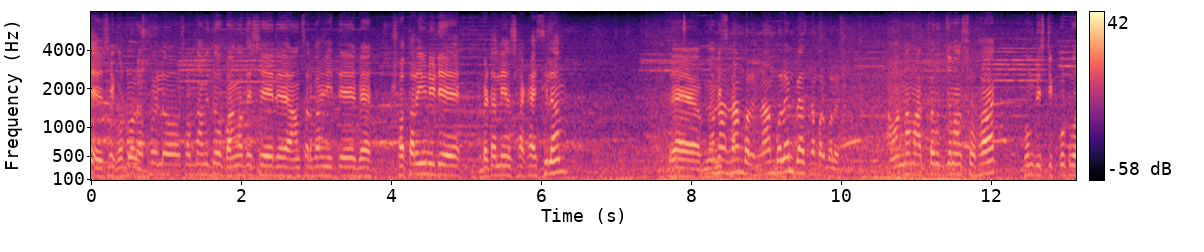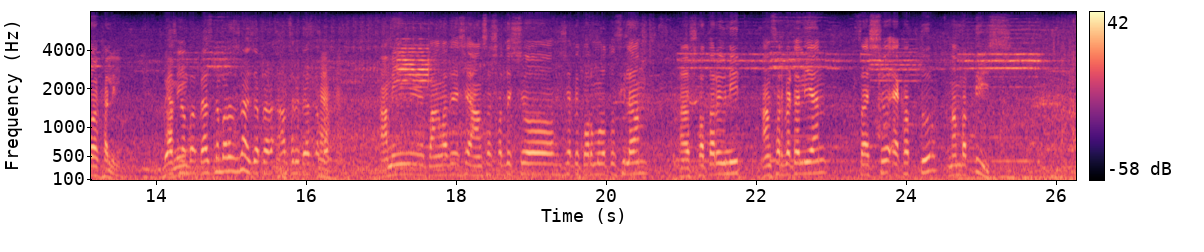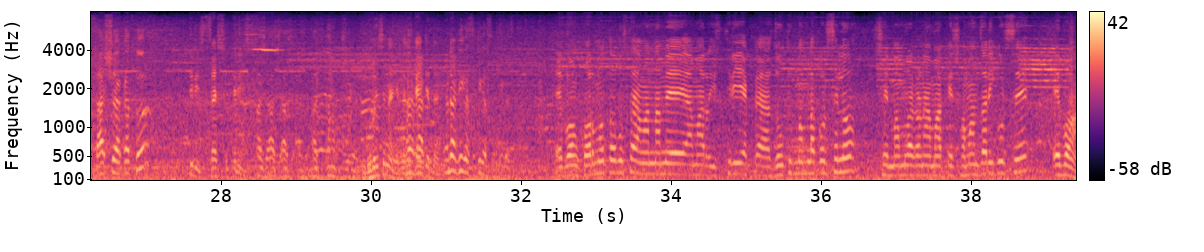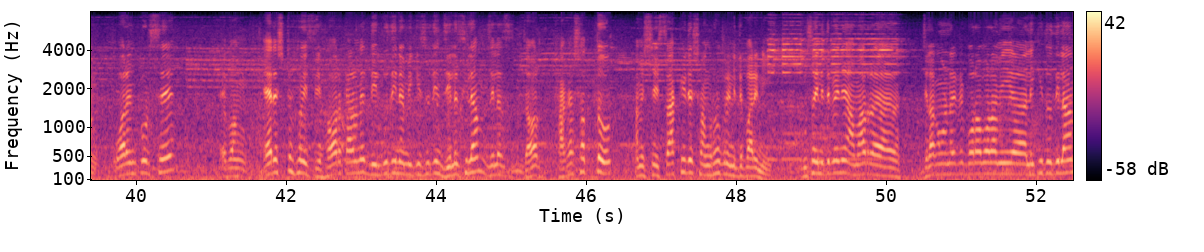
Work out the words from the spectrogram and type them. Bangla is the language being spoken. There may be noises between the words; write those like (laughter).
সেই ঘটনাটা হলো সব আমি তো বাংলাদেশের আনসার বাহিনীতে সতেরো ইউনিটে ব্যাটালিয়ন শাখায় ছিলাম। নাম বলেন নাম বলেন ব্যাচ নাম্বার বলেন। আমার নাম Akhtaruzzaman Sohag home district Patuakhali. Batch number batch number আছে না? আপনার আনসারের ব্যাচ হ্যাঁ নাম্বার হ্যাঁ। আমি বাংলাদেশে আনসার সদস্য হিসেবে কর্মরত ছিলাম সতেরো ইউনিট আনসার ব্যাটালিয়ান চারশো একাত্তর নাম্বার তিরিশ। চারশো একাত্তর তিরিশ চারশো তিরিশ। ঠিক আছে। নাকি? এটা ঠিক আছে ঠিক আছে ঠিক আছে। এবং কর্মরত অবস্থায় আমার নামে আমার স্ত্রী একটা যৌতুক মামলা করছিল। সেই মামলার কারণে আমাকে সমান জারি করছে এবং ওয়ারেন্ট করছে এবং অ্যারেস্ট হয়েছি। হওয়ার কারণে দীর্ঘদিন আমি কিছুদিন জেলে ছিলাম। জেলে যাওয়ার থাকা সত্ত্বেও আমি সেই চাকরিটা সংগ্রহ করে নিতে পারিনি। গুছাই নিতে পারিনি। আমার জেলা কমান্ডারের বরাবর আমি লিখিত দিলাম।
